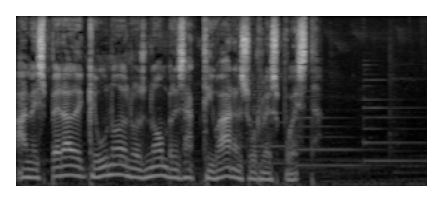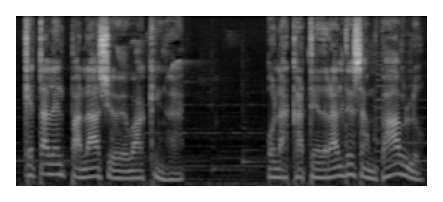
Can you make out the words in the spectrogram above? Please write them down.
a la espera de que uno de los nombres activara su respuesta. ¿Qué tal el Palacio de Buckingham? ¿O la Catedral de San Pablo?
